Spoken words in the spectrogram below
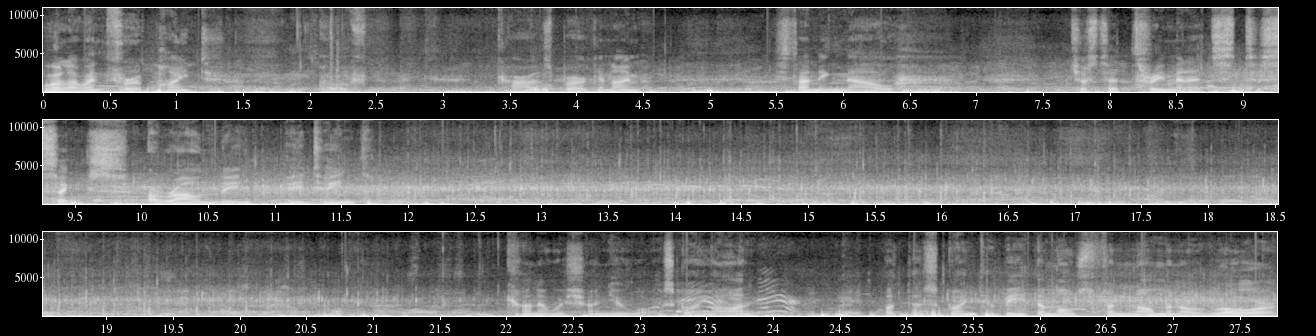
Well, I went for a pint of Carlsberg and I'm standing now just at three minutes to six around the 18th. Kind of wish I knew what was going on, but there's going to be the most phenomenal roar,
